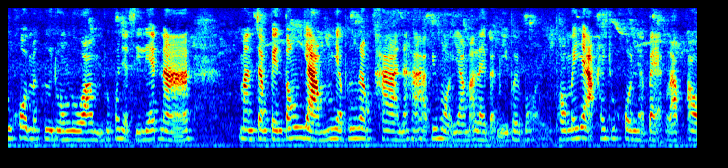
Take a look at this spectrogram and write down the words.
ทุกคนมันคือดวงรวม ทุกคนอย่าซีเรียสนะ มันจำเป็นต้องย้ำอย่าเพิ่งรำคาญนะคะ พี่หมอย้ำอะไรแบบนี้บ่อยๆเพราะไม่อยากให้ทุกคนเนี่ยแบกรับเอา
